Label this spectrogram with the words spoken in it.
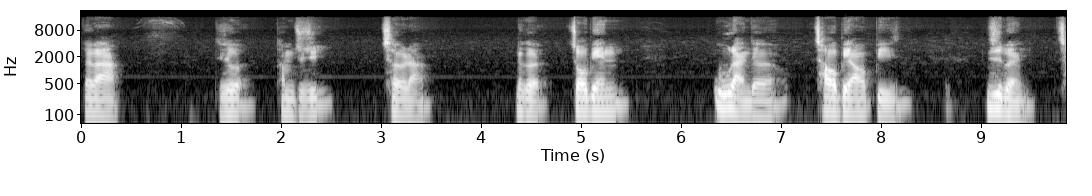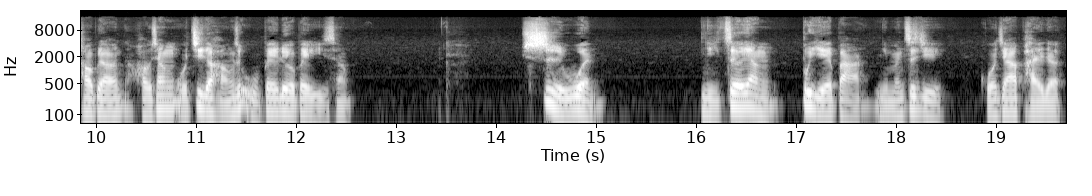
对吧？比如说他们就去测了，那个周边污染的超标比日本超标，好像我记得好像是五倍六倍以上。试问，你这样不也把你们自己国家排的？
